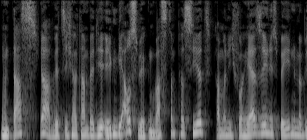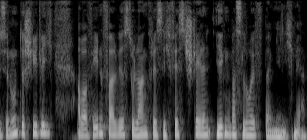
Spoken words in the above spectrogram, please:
Und das, ja, wird sich halt dann bei dir irgendwie auswirken. Was dann passiert, kann man nicht vorhersehen, ist bei jedem immer ein bisschen unterschiedlich. Aber auf jeden Fall wirst du langfristig feststellen, irgendwas läuft bei mir nicht mehr.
